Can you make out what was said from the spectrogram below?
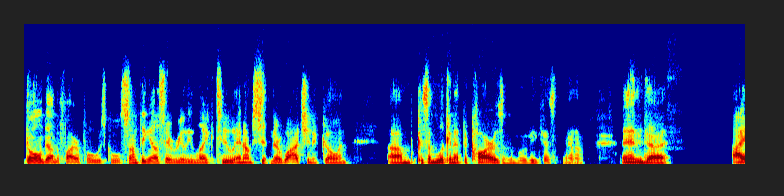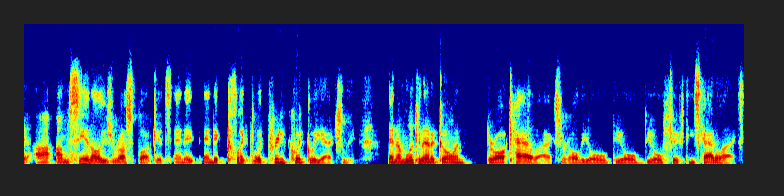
going down the fire pole was cool. Something else I really liked too, and I'm sitting there watching it going, um, because I'm looking at the cars in the movie, because you know, and uh, I, I I'm seeing all these rust buckets, and it and it clicked like pretty quickly actually, and I'm looking at it going, they're all Cadillacs or all the old the old the old 50s Cadillacs,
